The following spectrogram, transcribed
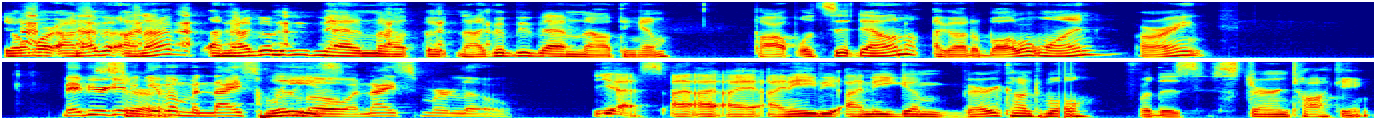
don't worry. I'm not. I'm not. I'm not going to be mad mouth. Uh, not going to be bad mouthing him. Pop, let's sit down. I got a bottle of wine. All right. Maybe you're going to give him a nice please. Merlot. A nice Merlot. Yes, I, I, I need. I need him very comfortable for this stern talking.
